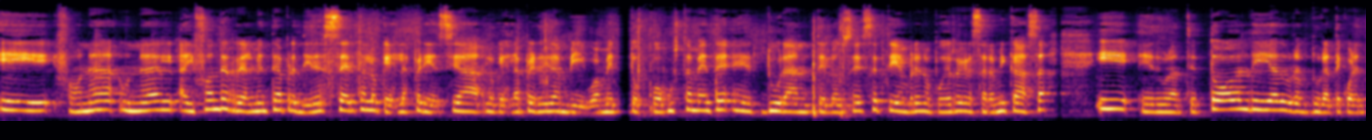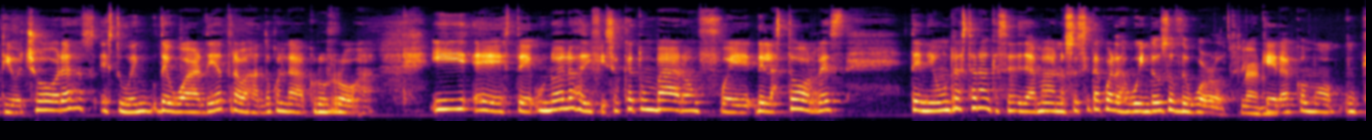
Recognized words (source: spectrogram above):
Y fue una, una, ahí fue donde realmente aprendí de cerca lo que es la experiencia, lo que es la pérdida ambigua. Me tocó justamente eh, durante el 11 de septiembre, no pude regresar a mi casa y eh, durante todo el día, durante, durante 48 horas, estuve de guardia trabajando con la Cruz Roja. Y este, uno de los edificios que tumbaron fue de las torres tenía un restaurante que se llama, no sé si te acuerdas, Windows of the World, que era como, ok,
